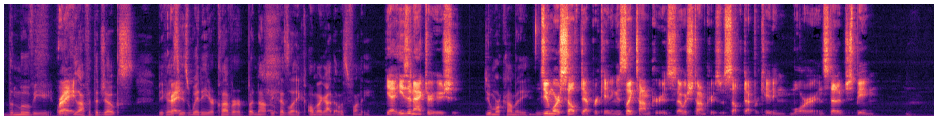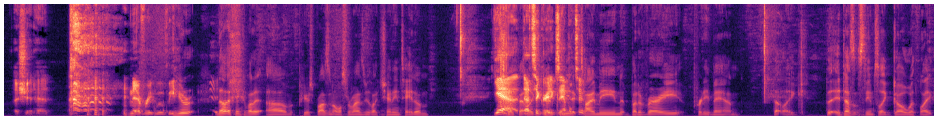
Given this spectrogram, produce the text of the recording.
the movie. Or Right. You laugh at the jokes because Right. he's witty or clever, but not because like, oh my god, that was funny. yeah, he's an actor who should Do more comedy. do more self-deprecating. It's like Tom Cruise. I wish Tom Cruise was self-deprecating more instead of just being a shithead in every movie. Here, now that I think about it, um, Pierce Brosnan almost reminds me of like Channing Tatum. Yeah, Like that, that's like, a great example too. Timing, but a very pretty man. That like it doesn't seem to like go with like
